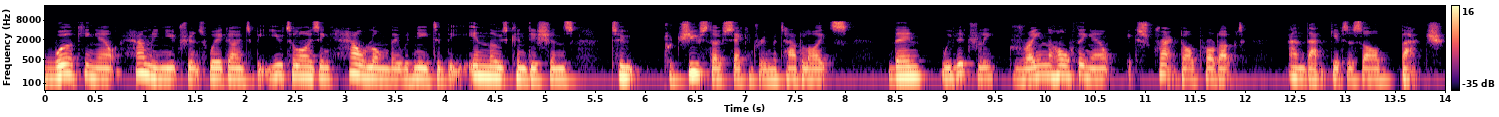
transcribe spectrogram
working out how many nutrients we're going to be utilizing, how long they would need to be in those conditions to produce those secondary metabolites. Then we literally drain the whole thing out, extract our product, and that gives us our batch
